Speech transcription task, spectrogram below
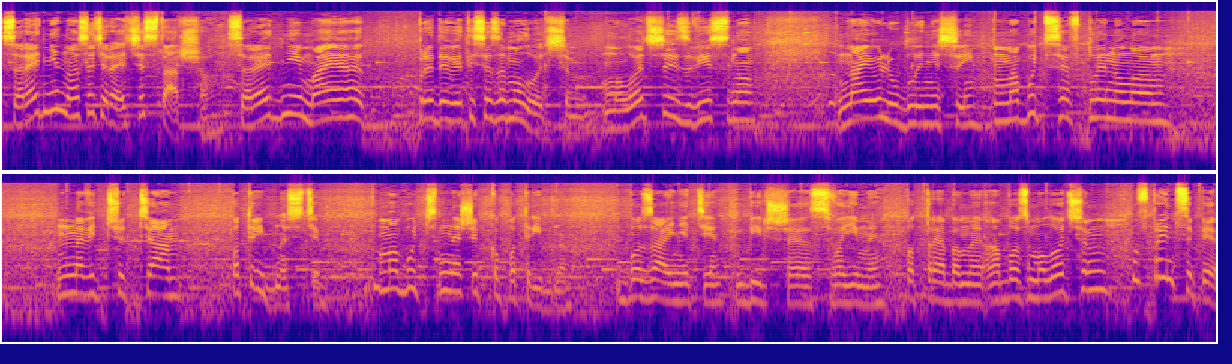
середній носить речі старшого. Середній має придивитися за молодшим. Молодший, звісно, найулюбленіший. Мабуть, це вплинуло на відчуття потрібності. Мабуть, не шибко потрібно, бо зайняті більше своїми потребами або з молодшим. Ну, В принципі,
